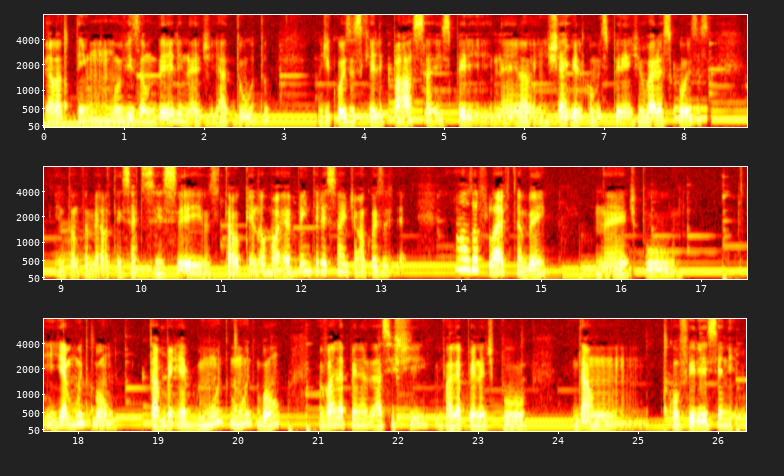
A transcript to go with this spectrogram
ela tem uma visão dele, né, de adulto de coisas que ele passa, né? Ela enxerga ele como experiente em várias coisas. Então também ela tem certos receios e tal, que é normal, é bem interessante, é uma coisa é um House of Life também, né? Tipo, e é muito bom, tá bem, é muito muito bom. Vale a pena assistir, vale a pena tipo dar um conferir esse anime.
